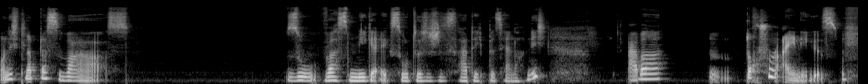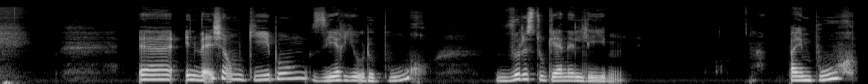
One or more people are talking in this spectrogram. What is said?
und ich glaube, das war's. So was mega exotisches hatte ich bisher noch nicht. Aber äh, doch schon einiges. äh, in welcher Umgebung, Serie oder Buch, würdest du gerne leben? Beim Buch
